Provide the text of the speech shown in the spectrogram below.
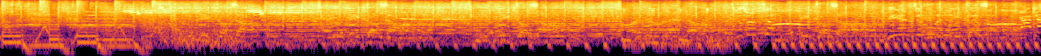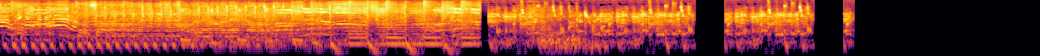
Obrigada, obrigada, galera.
